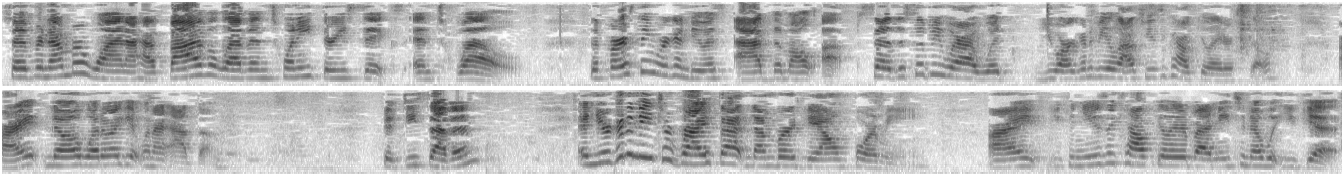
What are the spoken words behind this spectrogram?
So for number one, I have 5, 11, 23, 6, and 12. The first thing we're going to do is add them all up. So this would be where I would, you are going to be allowed to use a calculator still. All right, Noah, what do I get when I add them? 57. And you're going to need to write that number down for me. All right, you can use a calculator, but I need to know what you get.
